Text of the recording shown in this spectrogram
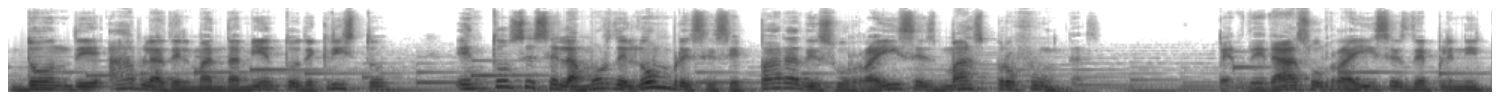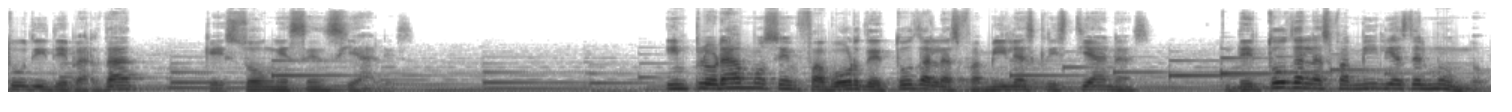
donde habla del mandamiento de Cristo, entonces el amor del hombre se separa de sus raíces más profundas. Perderá sus raíces de plenitud y de verdad que son esenciales. Imploramos en favor de todas las familias cristianas, de todas las familias del mundo,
